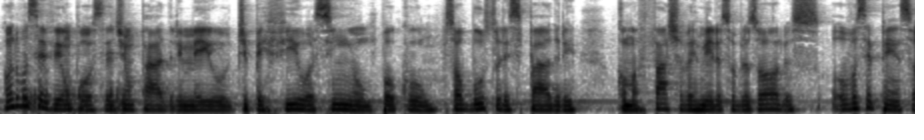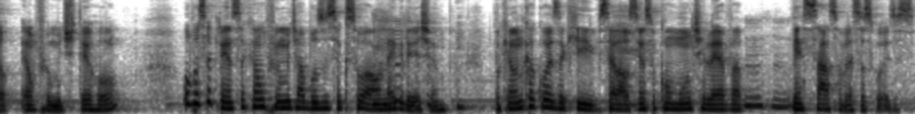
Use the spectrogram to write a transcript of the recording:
Quando você vê um pôster de um padre meio de perfil, assim, um pouco só o busto desse padre com uma faixa vermelha sobre os olhos, ou você pensa é um filme de terror, ou você pensa que é um filme de abuso sexual na igreja. Porque a única coisa que, sei lá, o senso comum te leva a pensar sobre essas coisas.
